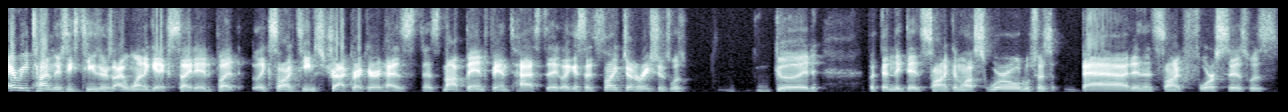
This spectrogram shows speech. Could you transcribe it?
every time there's these teasers, I want to get excited, but like Sonic Team's track record has has not been fantastic. Like I said, Sonic Generations was good, but then they did Sonic and Lost World, which was bad, and then Sonic Forces was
